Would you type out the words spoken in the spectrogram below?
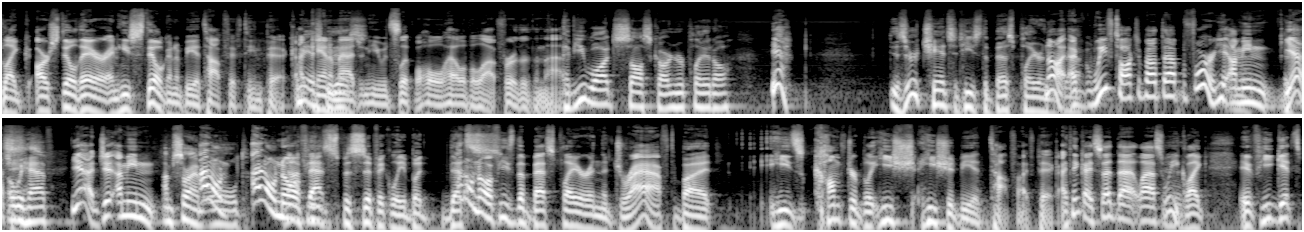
like are still there, and he's still going to be a top fifteen pick. I can't you this. imagine he would slip a whole hell of a lot further than that. Have you watched Sauce Gardner play at all? yeah. Is there a chance that he's the best player in No, the I, draft? we've talked about that before. Yeah, I mean, yes. Oh, we have? Yeah, j- I mean, I'm sorry, I'm I don't, old. I don't know Not if that specifically, but that's I don't know if he's the best player in the draft, but he's comfortably he sh- he should be a top five pick. I think I said that last week. Like if he gets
